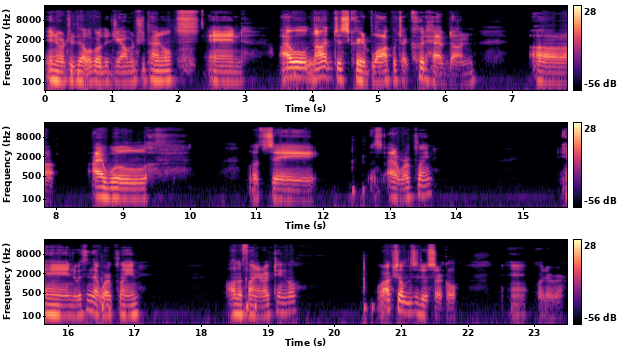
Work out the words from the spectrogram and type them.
in order to do that, we'll go to the geometry panel and I will not just create a block, which I could have done. Uh, I will, let's say, let's add a work plane and within that work plane I'll define a rectangle well actually I'll just do a circle eh, whatever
